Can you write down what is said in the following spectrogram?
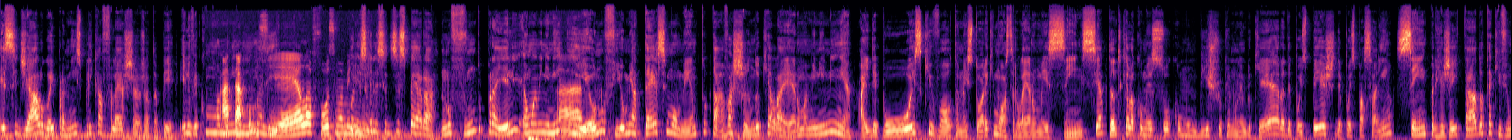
Esse diálogo aí para mim explica a flecha, JP. Ele vê como uma Ah, menina tá, como ali. se ela fosse uma Por menininha. isso que ele se desespera. No fundo, pra ele, é uma menininha. Ah. E eu, no filme, até esse momento, tava achando que ela era uma menininha. Aí depois que volta na história que mostra, ela era uma essência. Tanto que ela começou como um bicho que eu não lembro o que era, depois peixe, depois passarinho. Sempre rejeitado, até que viu um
